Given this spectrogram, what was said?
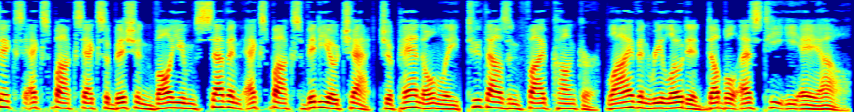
6 Xbox Exhibition Volume 7 Xbox Video Chat Japan only 2005 Conker Live and Reloaded Double STEAL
